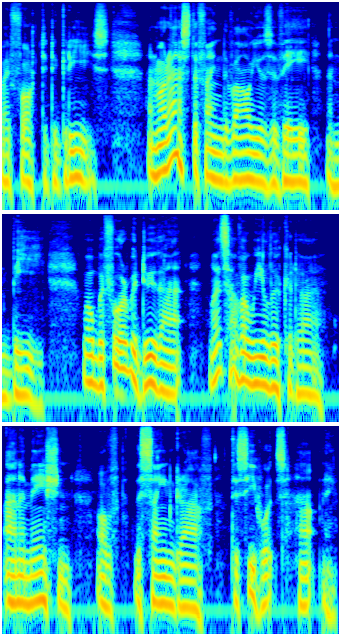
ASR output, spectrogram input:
by 40 degrees. And we're asked to find the values of A and B. Well, before we do that, let's have a wee look at an animation of the sine graph to see what's happening.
